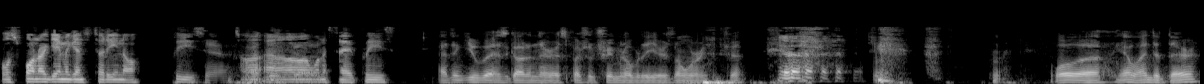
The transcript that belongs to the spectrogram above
Postpone our game against Torino, please. Yeah, That's all, I I, think, I uh, want to say, please. I think Juve has gotten their special treatment over the years. Don't worry, Chip. Well, uh, yeah, we'll end it there.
